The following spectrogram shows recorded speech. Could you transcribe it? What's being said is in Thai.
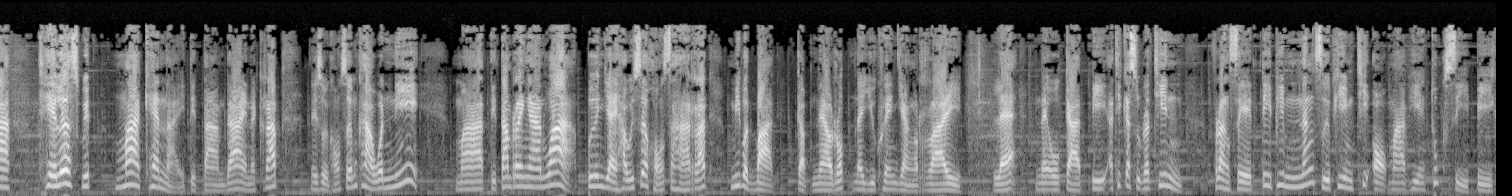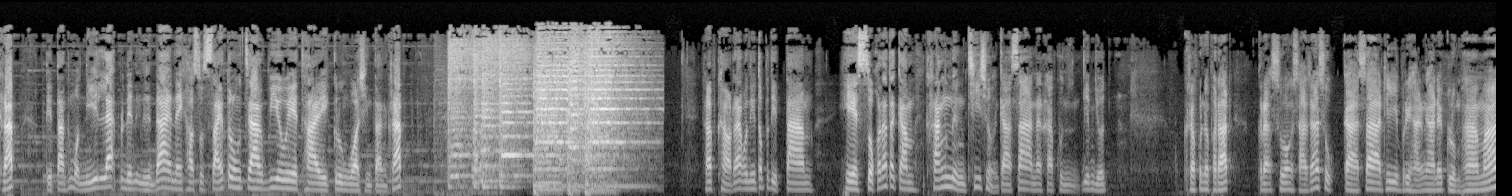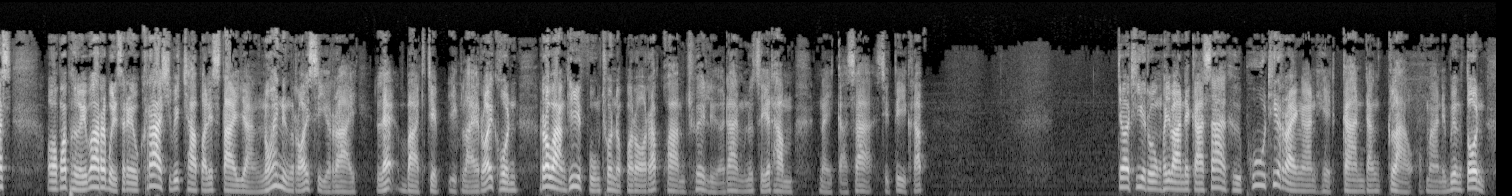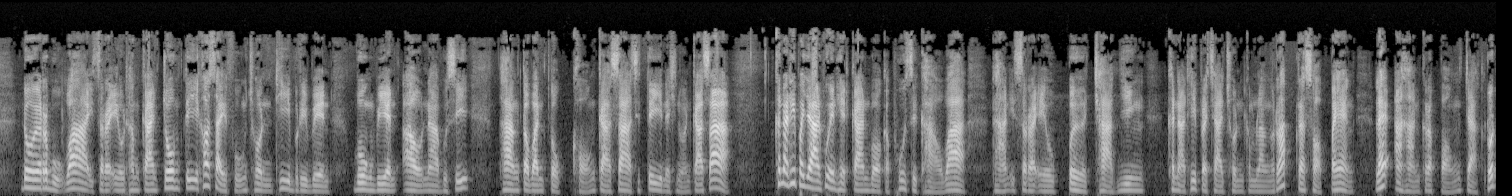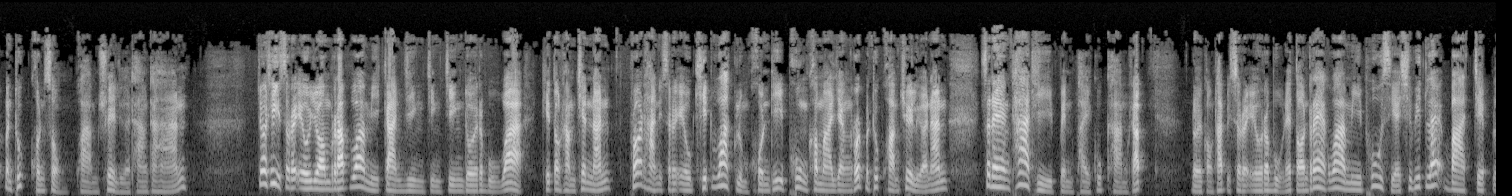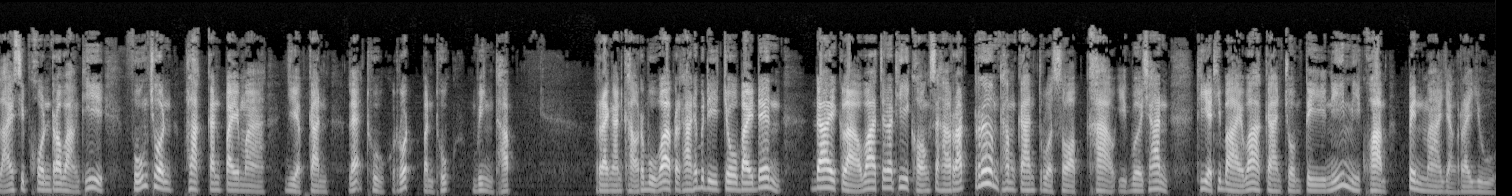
Taylor Swift มากแค่ไหนติดตามได้นะครับ ในส่วนของเสริมข่าววันนี้ มาติดตามรายงานว่าปืนใหญ่ฮาวิเซอร์ของสหรัฐมีบทบาทกับแนวรบในยูเครนอย่างไร และในโอกาสปีอธิกสุรทิน ฝรั่งเศสตีพิมพ์หนังสือพิมพ์ที่ออกมาเพียงทุก 4 ปีครับ ติดตามทั้งหมดนี้และประเด็นอื่นๆได้ในข่าวสดสายตรงจาก VOA ไทย กรุงวอชิงตันครับ ครับข่าวแรกวันนี้ต้องไปติดตามเหตุโศกนาฏกรรมครั้งหนึ่งที่ฉนวนกาซานะครับ คุณเยี่ยมยุทธครับคุณพรัตกระทรวงสาธารณสุขกาซาที่บริหารงานในกลุ่มฮามาส ออกมาเผยว่าระเบิดอิสราเอลฆ่าชีวิตชาวปาเลสไตน์อย่างน้อย 104 ราย และบาดเจ็บอีกหลายร้อยคน ระหว่างที่ฝูงชนออกมารอรับความช่วยเหลือด้านมนุษยธรรมในกาซาซิตี้ครับเจ้าหน้าที่โรงพยาบาลในกาซาคือผู้ที่รายงานเหตุการณ์ดังกล่าวออกมาในเบื้องต้น โดยระบุว่าอิสราเอลทำการโจมตีเข้าใส่ฝูงชนที่บริเวณ วงเวียนอัลนาบุซิ ทางตะวันตกของกาซาซิตี้ในฉนวนกาซา ขณะที่พยานผู้เห็นเหตุการณ์บอกกับผู้สื่อข่าวว่าทหารอิสราเอลเปิดฉากยิง ขณะที่ประชาชนกำลังรับกระสอบแป้ง และอาหารกระป๋องจากรถบรรทุกขนส่งความช่วยเหลือทางทหาร เจ้าที่อิสราเอลยอมรับว่ามีการยิงจริง ๆ โดยระบุว่าที่ต้องทำเช่นนั้น เพราะทหารอิสราเอลคิดว่ากลุ่มคนที่พุ่งเข้ามายังรถบรรทุกความช่วยเหลือนั้น แสดงท่าทีเป็นภัยคุกคามครับโดยกองทัพอิสราเอลระบุในตอนแรกว่ามีผู้เสียชีวิตและบาดเจ็บหลายสิบคนระหว่างที่ ฝูงชนผลักกันไปมาเหยียบกัน และถูกรถบรรทุกวิ่งทับ รายงานข่าวระบุว่าประธานาธิบดีโจไบเดนได้กล่าวว่าเจ้าหน้าที่ของสหรัฐเริ่มทำการตรวจสอบข่าวอีกเวอร์ชั่น ที่อธิบายว่าการโจมตีนี้มีความเป็นมาอย่างไรอยู่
